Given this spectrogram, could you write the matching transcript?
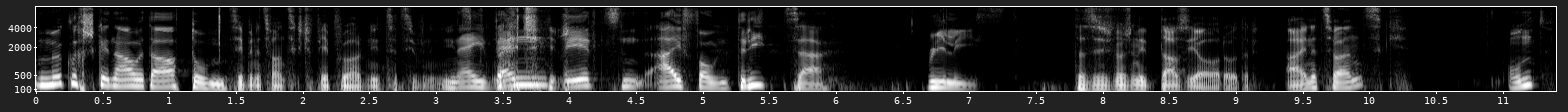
möglichst genaue Datum. 27. Februar 1997. Nein, wenn wird ein iPhone 13 released? Das ist wahrscheinlich das Jahr, oder? 21? Und?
